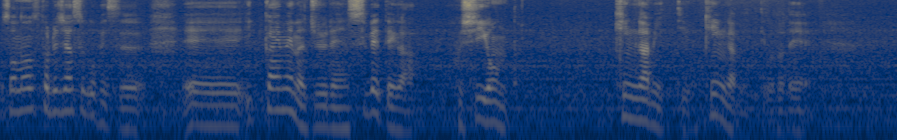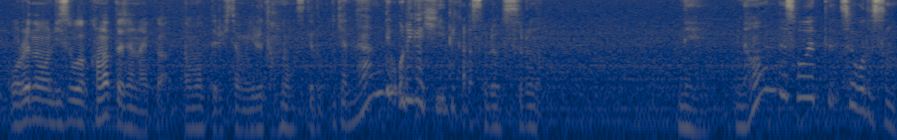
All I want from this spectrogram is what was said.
そのトレジャースゴフェス、えー、1回目の10連全てが星4と。金神っていう金神っていうことで俺の理想が叶ったじゃないかと思ってる人もいると思うんですけどいやなんで俺が引いてからそれをするの？ねえなんでそうやってそういうことすんの？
